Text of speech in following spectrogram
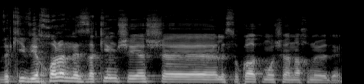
וכביכול הנזקים שיש uh, לסוכר כמו שאנחנו יודעים.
